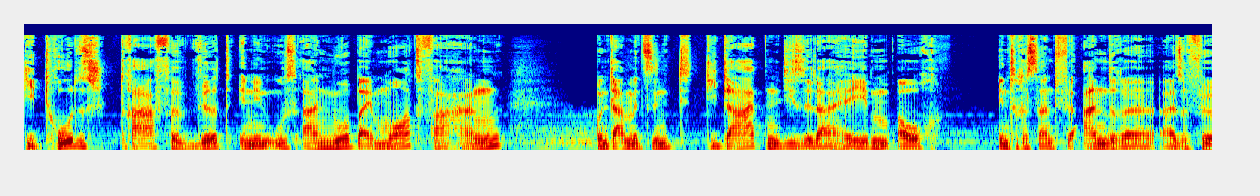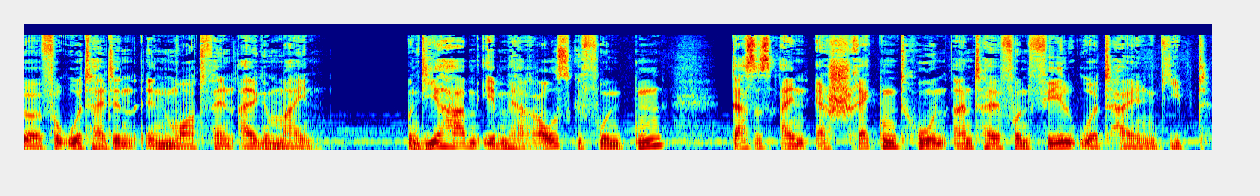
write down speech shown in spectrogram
Die Todesstrafe wird in den USA nur bei Mord verhangen und damit sind die Daten, die sie da erheben, auch interessant für andere, also für Verurteilte in Mordfällen allgemein. Und die haben eben herausgefunden, dass es einen erschreckend hohen Anteil von Fehlurteilen gibt.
